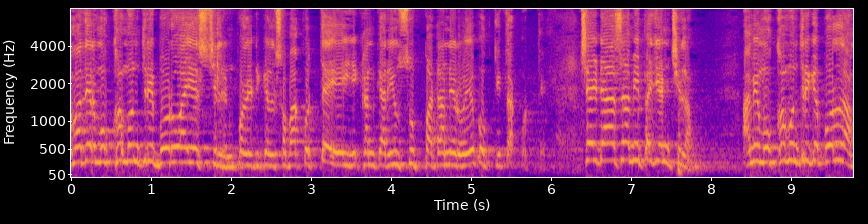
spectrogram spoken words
আমাদের মুখ্যমন্ত্রী বড়ুয়াই এসেছিলেন পলিটিক্যাল সভা করতে, এই এখানকার ইউসুফ পাঠানের হয়ে বক্তৃতা করতে। সেই ডায়াসে আমি প্রেজেন্ট ছিলাম। আমি মুখ্যমন্ত্রীকে বললাম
